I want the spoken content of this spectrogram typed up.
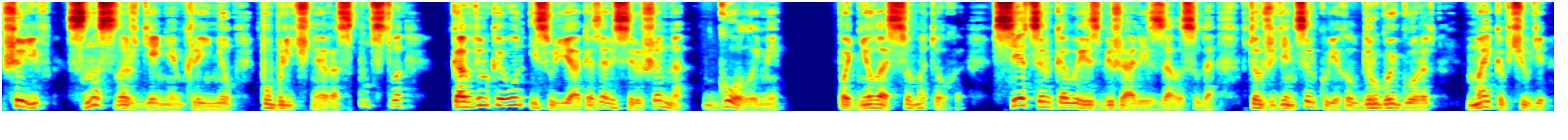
Шериф с наслаждением клеймил публичное распутство, как вдруг и он, и судья оказались совершенно голыми. Поднялась суматоха. Все цирковые сбежали из зала суда. В тот же день цирк уехал в другой город. Майка в чуде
